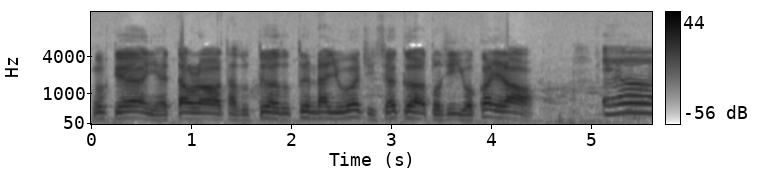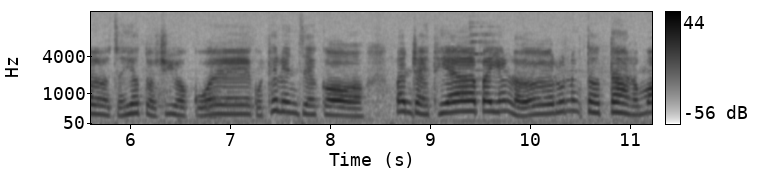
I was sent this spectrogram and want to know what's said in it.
lúc kia nhớ tao là thằng tụi tưa tụi tưa đã yếu chỉ sẽ cơ tổ chỉ yếu có đi lo ê ơ giờ giờ tổ chức của ấy của thế lên giờ có ban trái thia bây giờ lỡ lúc nâng tờ ta lắm mà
